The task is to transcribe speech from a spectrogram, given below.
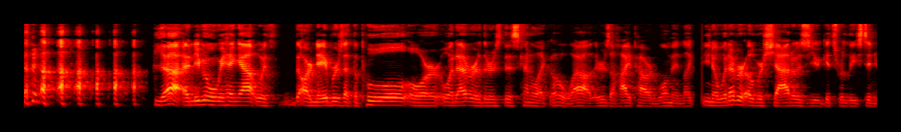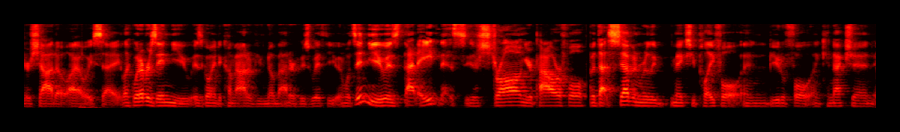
Yeah, and even when we hang out with our neighbors at the pool or whatever, there's this kind of like, oh wow, there's a high powered woman. Like, you know, whatever overshadows you gets released in your shadow, I always say. Like whatever's in you is going to come out of you no matter who's with you. And what's in you is that eightness. You're strong, you're powerful, but that seven really makes you playful and beautiful and connection.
